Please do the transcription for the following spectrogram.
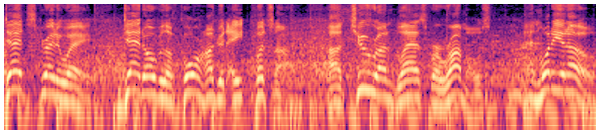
Dead straight away. Dead over the 408 foot side. A two run blast for Ramos. And what do you know?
